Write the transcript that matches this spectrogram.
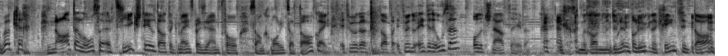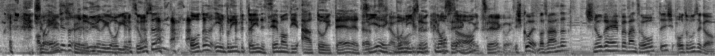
wirklich gnadenlosen Erziehungsstil da der Gemeindepräsident von St. Moritz hat angelegt. Jetzt müssen, wir, jetzt müssen wir entweder raus oder die Schnauze heben. Ich, man kann man nicht verlügen, die Kinder sind da. aber entweder rühre ich euch jetzt raus oder ihr bleibt da drin. Sieh mal die autoritäre Erziehung, ja, die ich nicht genossen sehr habe. Gut, sehr gut. Ist gut. Was wollt ihr? Die Schnur heben, wenn es rot ist oder rausgehen?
